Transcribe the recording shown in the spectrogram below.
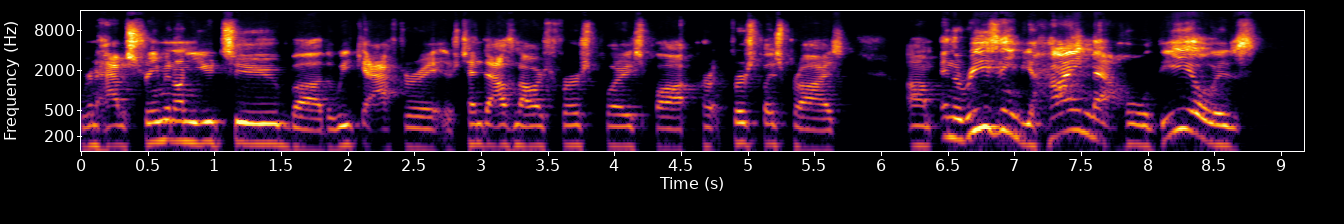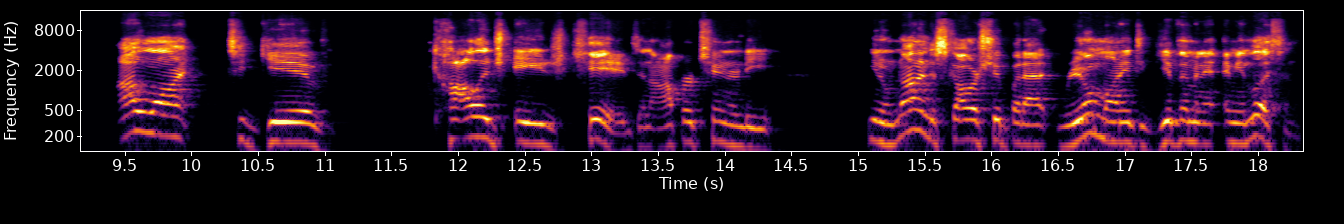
we're gonna have a streaming on youtube uh, the week after it. There's $10000 first place first place prize. Um, and the reasoning behind that whole deal is i want to give college age kids an opportunity you know not into scholarship but at real money to give them an i mean listen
